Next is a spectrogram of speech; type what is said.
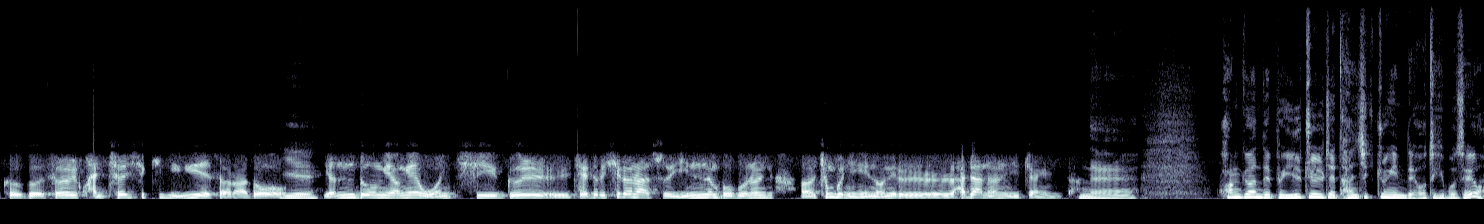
그것을 관철시키기 위해서라도, 예. 연동형의 원칙을 제대로 실현할 수 있는 부분은 어, 충분히 논의를 하자는 입장입니다. 네. 황교안 대표 일주일째 단식 중인데 어떻게 보세요?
